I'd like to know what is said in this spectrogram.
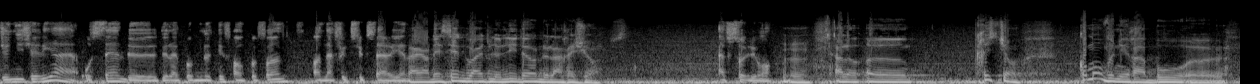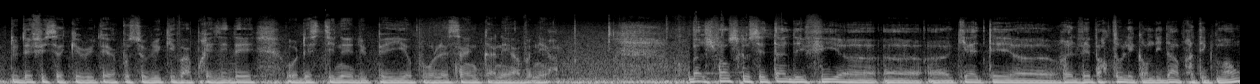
du Nigeria au sein de, la communauté francophone en Afrique subsaharienne. La RDC doit être le leader de la région. Absolument. Hum. Alors, euh, Christian, Comment venir à bout euh, du défi sécuritaire pour celui qui va présider aux destinées du pays pour les cinq années à venir? Ben, je pense que c'est un défi euh, euh, euh, qui a été relevé par tous les candidats pratiquement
